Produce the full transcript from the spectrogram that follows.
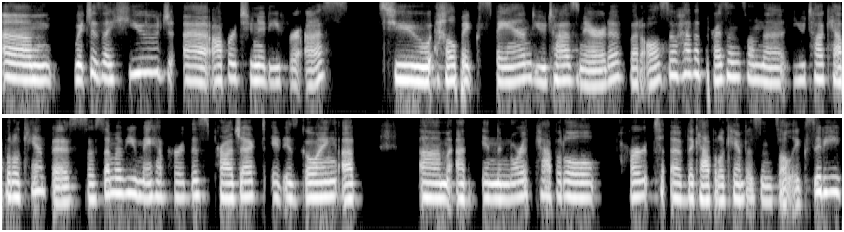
um, which is a huge uh, opportunity for us to help expand Utah's narrative, but also have a presence on the Utah Capitol campus. So some of you may have heard this project. It is going up um, in the North Capitol part of the Capitol campus in Salt Lake City.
